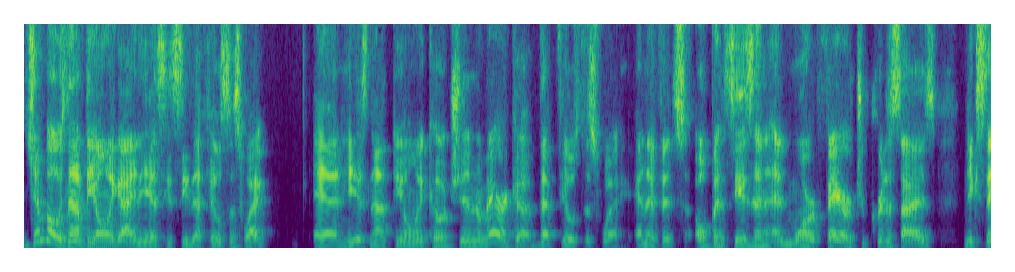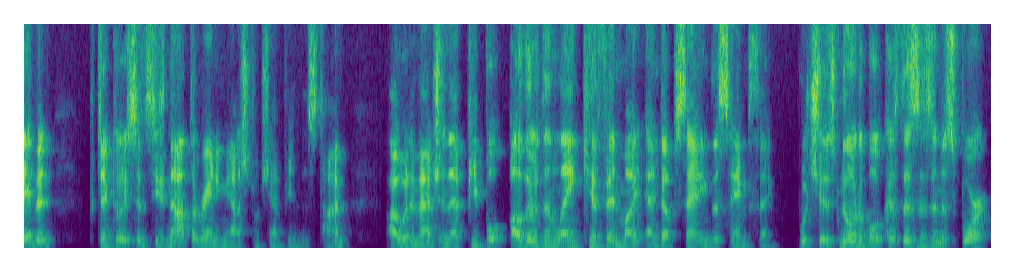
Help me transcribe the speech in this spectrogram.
Jimbo is not the only guy in the SEC that feels this way. And he is not the only coach in America that feels this way. And if it's open season and more fair to criticize Nick Saban, particularly since he's not the reigning national champion this time, I would imagine that people other than Lane Kiffin might end up saying the same thing, which is notable because this isn't a sport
